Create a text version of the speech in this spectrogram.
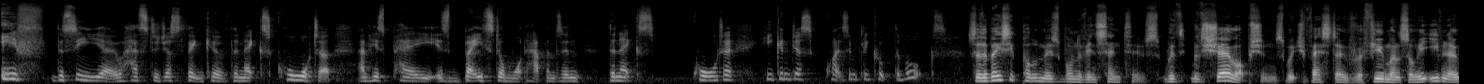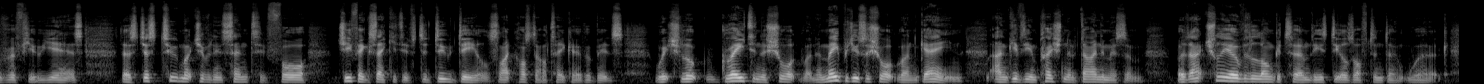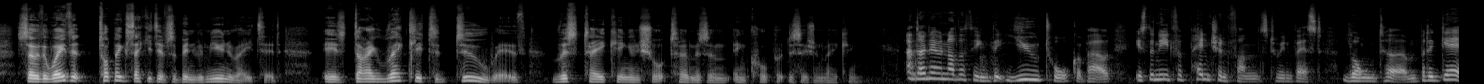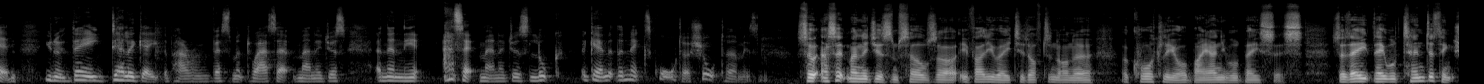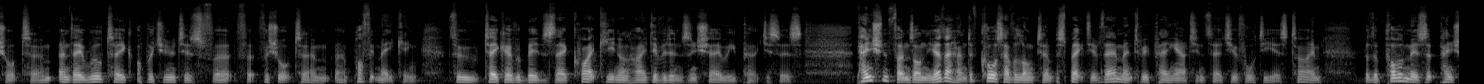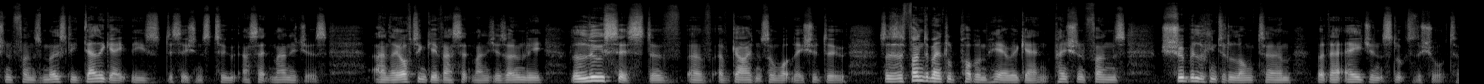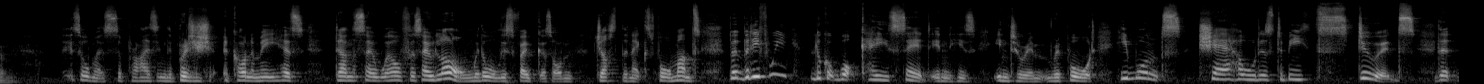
if the CEO has to just think of the next quarter and his pay is based on what happens in the next quarter, he can just quite simply cook the books. So the basic problem is one of incentives. With, with share options, which vest over a few months or even over a few years, there's just too much of an incentive for chief executives to do deals like hostile takeover bids, which look great in the short run and may produce a short run gain and give the impression of dynamism. But actually, over the longer term, these deals often don't work. So the way that top executives have been remunerated is directly to do with risk taking and short termism in corporate decision making. And I know another thing that you talk about is the need for pension funds to invest long term. But again, you know, they delegate the power of investment to asset managers, and then the asset managers look again at the next quarter, short termism. So asset managers themselves are evaluated often on a, a quarterly or biannual basis. So they, they will tend to think short term and they will take opportunities for, for, for short term uh, profit making through takeover bids. They're quite keen on high dividends and share repurchases. Pension funds, on the other hand, of course, have a long term perspective. They're meant to be paying out in 30 or 40 years' time. But the problem is that pension funds mostly delegate these decisions to asset managers and they often give asset managers only the loosest of, of, of guidance on what they should do. So there's a fundamental problem here again. Pension funds should be looking to the long term, but their agents look to the short term. It's almost surprising the British economy has done so well for so long with all this focus on just the next four months. But, but if we look at what Kay said in his interim report, he wants shareholders to be stewards that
